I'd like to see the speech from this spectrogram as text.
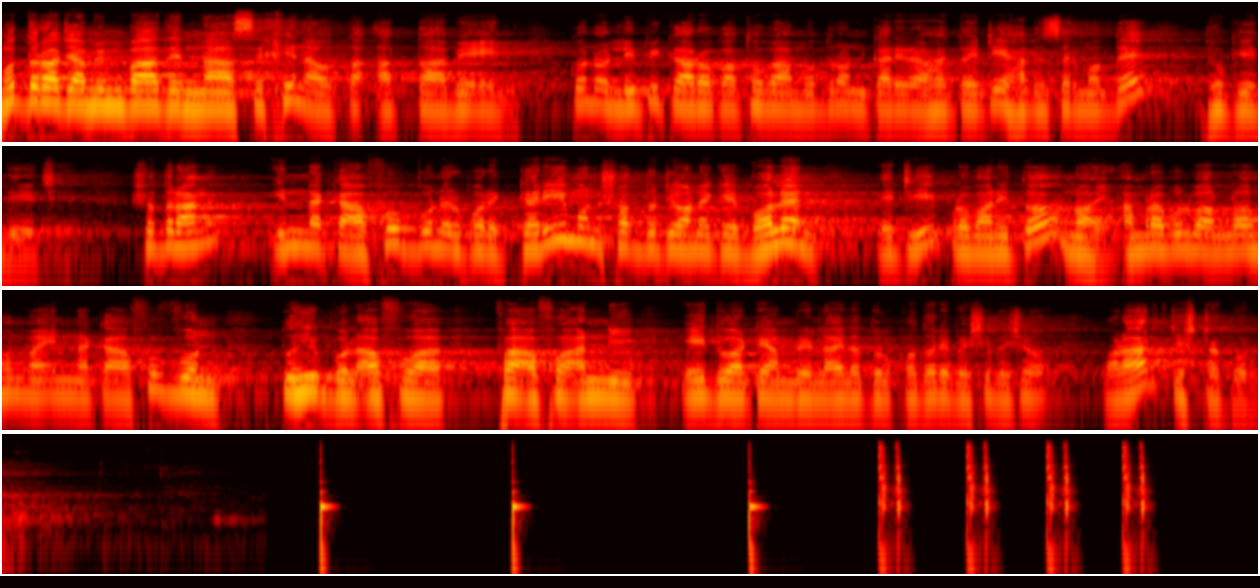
মুদ্রাজা মিমবাদিন না সেখিন আত্মাবেইন কোনো লিপিকারক অথবা মুদ্রণকারীরা হয়তো এটি হাদিসের মধ্যে ঢুকিয়ে দিয়েছে। সুতরাং ইন্না আফুব্বুনের পরে করিমুন শব্দটি অনেকে বলেন, এটি প্রমাণিত নয়। আমরা বলব, আল্লাহম্মা ইন্নাকা আফুব্বুন তুহিবুল আফুয়া ফা আফু আন্নি। এই দোয়াটি আমরা লাইলাতুল কদরে বেশি বেশি পড়ার চেষ্টা করব।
